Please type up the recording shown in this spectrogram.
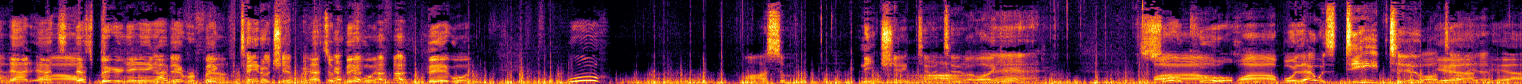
man! That that's Wow. that's bigger than anything I've Big- ever found. potato chip. That's a big one, big one. Woo! Awesome. Neat shape to it too. I Oh, like it. man. So Wow. cool. Wow, boy, that was deep too. I'll yeah, tell you. yeah,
